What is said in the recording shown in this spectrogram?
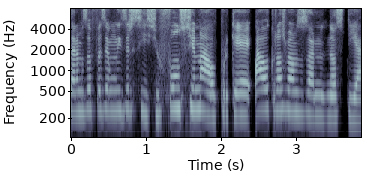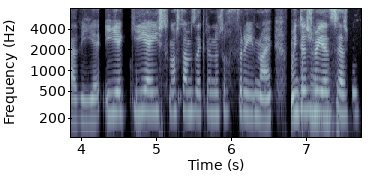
estarmos a fazer um exercício funcional, porque é algo que nós vamos usar no nosso dia a dia, e aqui é isto que nós estamos a querer nos referir, não é? Muitas uhum. vezes, às vezes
